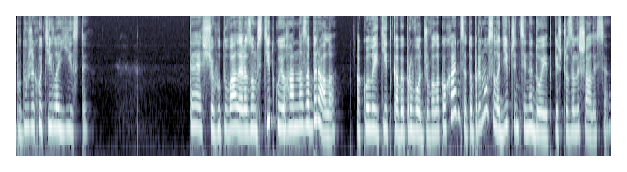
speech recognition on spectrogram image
бо дуже хотіла їсти. Те, що готували разом з тіткою, Ганна забирала, а коли тітка випроводжувала коханця, то приносила дівчинці недоїдки, що залишалися.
